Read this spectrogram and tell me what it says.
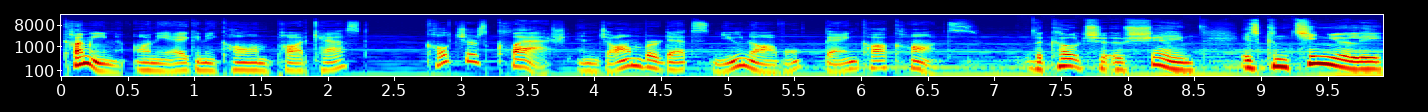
Coming on the Agony Column podcast, cultures clash in John Burdett's new novel, Bangkok Haunts. The culture of shame is continually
